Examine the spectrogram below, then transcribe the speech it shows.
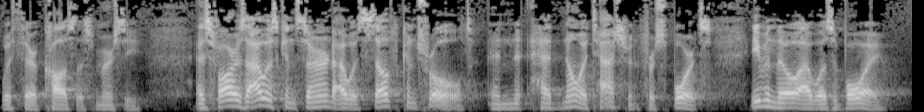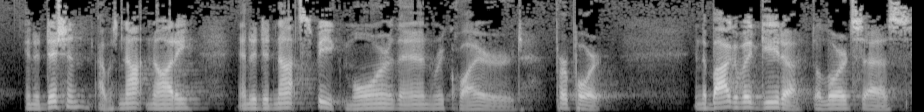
with their causeless mercy. As far as I was concerned, I was self-controlled and had no attachment for sports, even though I was a boy. In addition, I was not naughty, and I did not speak more than required. Purport. In the Bhagavad Gita, the Lord says,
